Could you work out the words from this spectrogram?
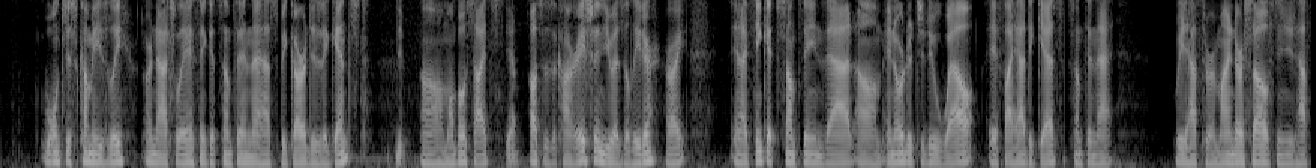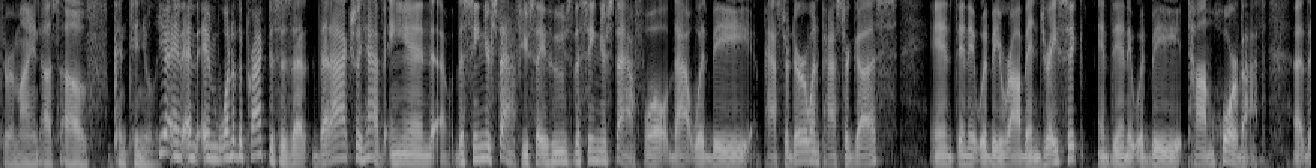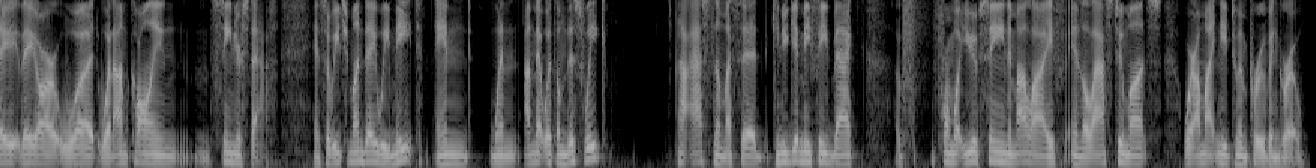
won't just come easily or naturally. I think it's something that has to be guarded against yep. um, on both sides. Yeah. Us as a congregation, you as a leader, right? And I think it's something that, um, in order to do well, if I had to guess, it's something that we'd have to remind ourselves and you'd have to remind us of continually. Yeah, and, and, and one of the practices that, that I actually have, and the senior staff, you say, who's the senior staff? Well, that would be Pastor Derwin, Pastor Gus, and then it would be Rob Andrasic, and then it would be Tom Horvath. Uh, they they are what what I'm calling senior staff, and so each Monday we meet. And when I met with them this week, I asked them. I said, "Can you give me feedback?" From what you have seen in my life in the last two months, where I might need to improve and grow,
